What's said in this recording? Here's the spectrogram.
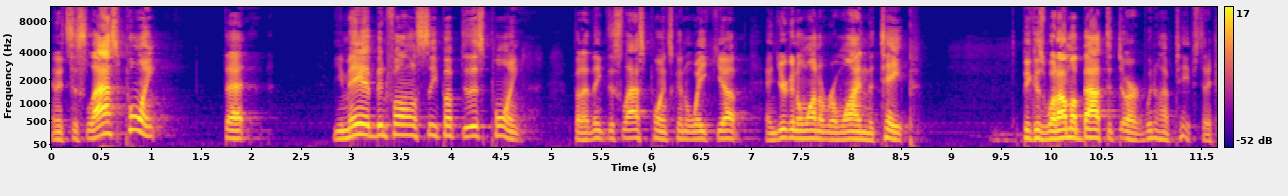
And it's this last point that you may have been falling asleep up to this point, but I think this last point is going to wake you up, and you're going to want to rewind the tape. Because what I'm about to, or we don't have tapes today,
